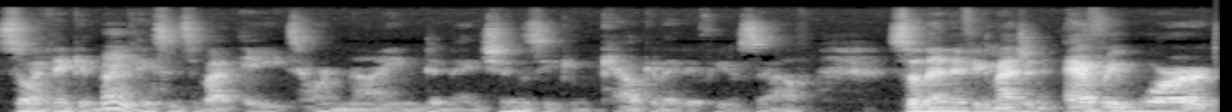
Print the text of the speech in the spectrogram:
So I think in that mm. case, it's about eight or nine dimensions. You can calculate it for yourself. So then if you imagine every word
